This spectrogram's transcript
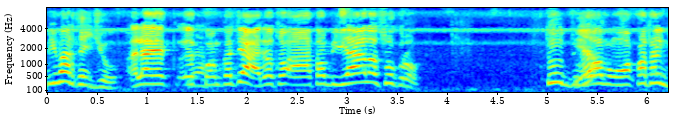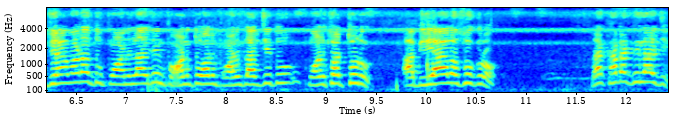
બીમાર થઈ ગયો. એટલે એક એક કોમ કરતી આજો છો આ તો બિયાયેલો છોકરો. તું મોકો થઈને જોયા વાળો તું પાણી લાવજે ને પાણી તું પાણી લાવજે તું પાણી છોડ થોડું. આ બિયાયેલો છોકરો. ના ખટકથી લાવજે.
